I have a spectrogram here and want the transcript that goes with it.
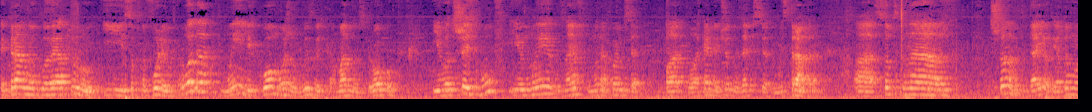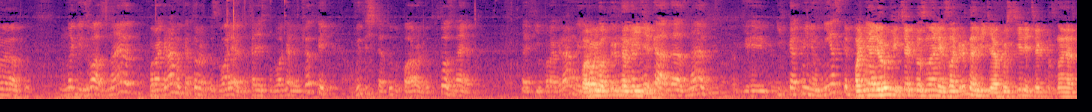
экранную клавиатуру и, собственно, поле ввода, мы легко можем вызвать командную строку. И вот 6 букв, и мы узнаем, что мы находимся под локальной учетной записью администратора. А, собственно, что нам это дает? Я думаю, многие из вас знают программы, которые позволяют, находясь под локальной учеткой, вытащить оттуда пароль. Вот кто знает такие программы? Пароль в открытом виде. да, знают. Их как минимум несколько. Подняли руки те, кто знали в закрытом виде, опустили те, кто знает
